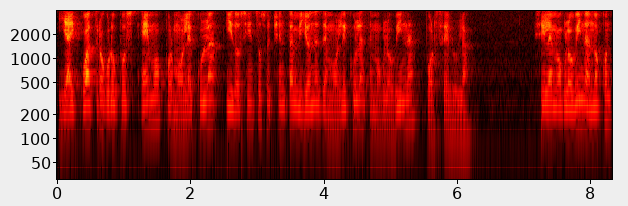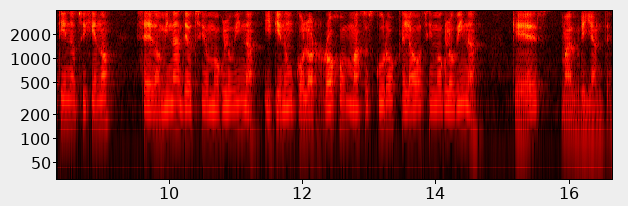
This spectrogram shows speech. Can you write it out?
y hay cuatro grupos hemo por molécula y 280 millones de moléculas de hemoglobina por célula. Si la hemoglobina no contiene oxígeno, se denomina deoxihemoglobina y tiene un color rojo más oscuro que la oxihemoglobina, que es más brillante.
